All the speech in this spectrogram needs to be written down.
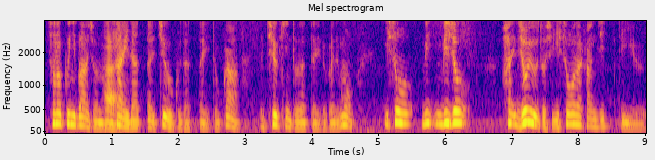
その国バージョンのはいタイだったり中国だったりとか中近東だったりとかでもいそう美美女、はい、女優としていそうな感じっていう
